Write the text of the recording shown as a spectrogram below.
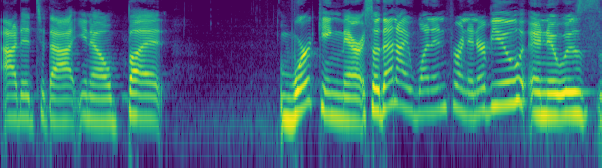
added to that, you know, but working there. So then I went in for an interview, and it was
